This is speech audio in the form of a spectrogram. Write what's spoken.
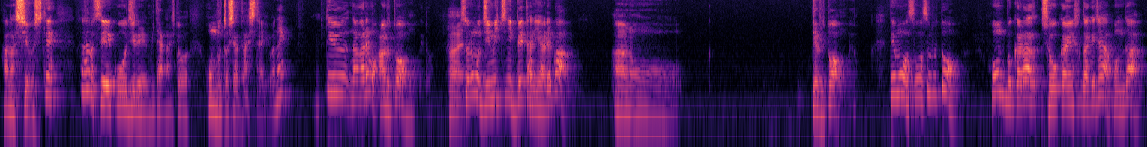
話をして、それは成功事例みたいな人を本部としては出したいわね。っていう流れもあるとは思うけど。はいそれも地道にベタにやれば、あのー出るとは思うよ。でもそうすると、本部から紹介の人だけじゃ、今度は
